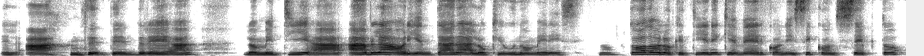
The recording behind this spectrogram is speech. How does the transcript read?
el A de, Andrea, lo metí a habla orientada a lo que uno merece, ¿no? Todo lo que tiene que ver con ese concepto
